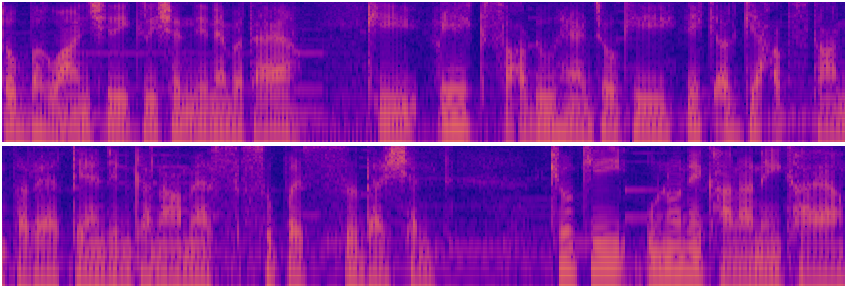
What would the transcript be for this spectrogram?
तो भगवान श्री कृष्ण जी ने बताया कि एक साधु हैं जो कि एक अज्ञात स्थान पर रहते हैं, जिनका नाम है सुपर सुदर्शन। क्योंकि उन्होंने खाना नहीं खाया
